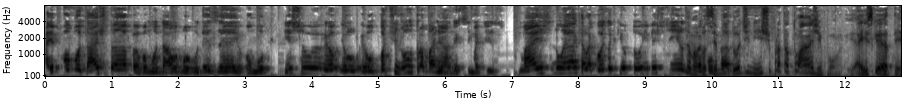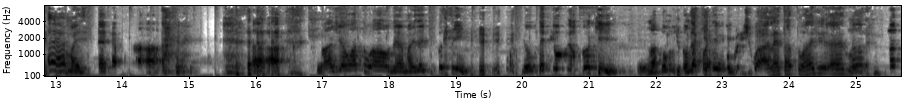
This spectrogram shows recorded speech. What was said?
aí eu vou mudar a estampa, eu vou mudar o, o desenho, vou... isso eu, eu, eu continuo trabalhando em cima disso mas não é aquela coisa que eu estou investindo. Não, mas você comprar... mudou de nicho para tatuagem, pô. É isso que eu ia ter. É, mas é, a, a, a, tatuagem é o atual, né? Mas é tipo assim, eu tenho, eu tô aqui, nós estamos, estamos na pandemia. Eu vou enjoar, né? Tatuagem é agora. Não, não,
